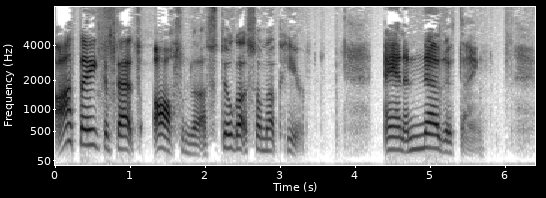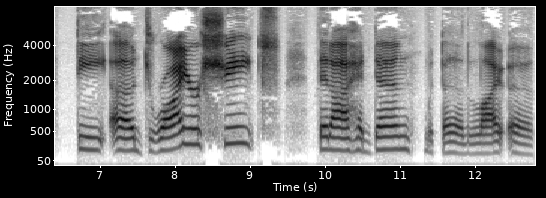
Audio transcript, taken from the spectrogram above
I think that that's awesome that I still got some up here. And another thing, the uh, dryer sheets that I had done with the light, uh,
